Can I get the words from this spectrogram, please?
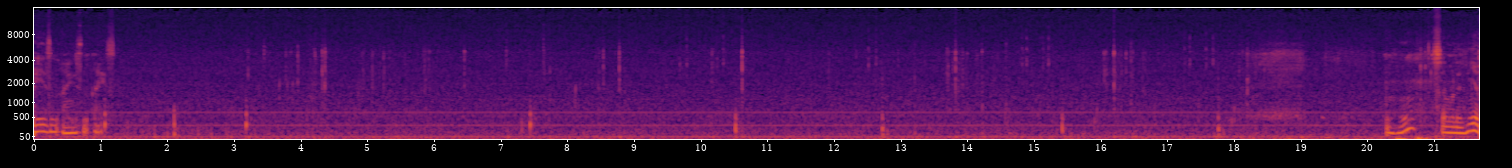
Eisen, Eisen, Eisen. Mhm. Was haben wir denn hier?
